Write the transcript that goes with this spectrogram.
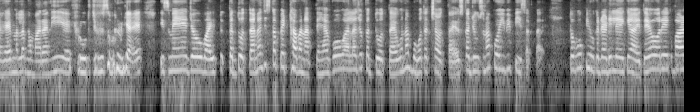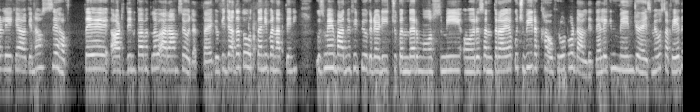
है। मतलब हमारा नहीं फ्रूट जूस बन गया है। इसमें जो वाइट कद्दू होता है ना जिसका पेठा बनाते हैं वो वाला जो कद्दू होता है वो ना बहुत अच्छा होता है। उसका जूस ना कोई भी पी सकता है। तो वो पीहू के डैडी लेके आए थे और एक बार लेके आके ना उससे हफ़्ते आठ दिन का मतलब आराम से हो जाता है, क्योंकि ज़्यादा तो होता नहीं, बनाते नहीं। उसमें बाद में फिर डैडी चुकंदर, मौसमी और संतरा या कुछ भी रखा हो, फ्रूट, वो डाल देते हैं। लेकिन मेन जो है इसमें वो सफ़ेद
